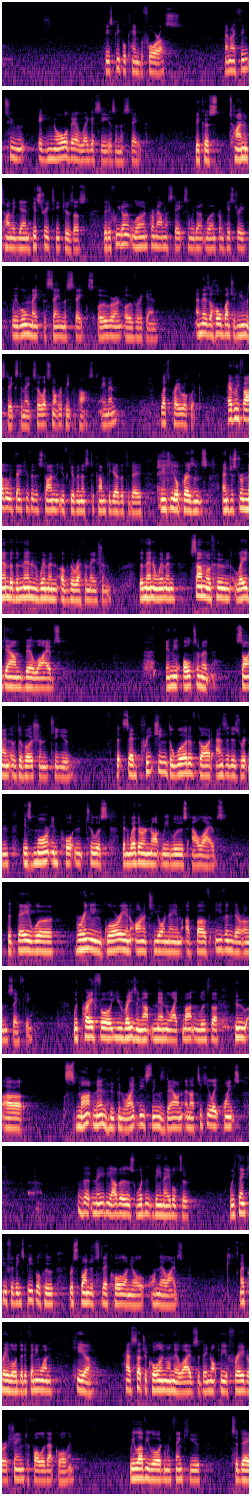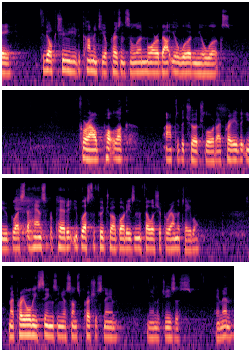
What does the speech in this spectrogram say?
These people came before us. And I think to ignore their legacy is a mistake because time and time again, history teaches us that if we don't learn from our mistakes and we don't learn from history, we will make the same mistakes over and over again. And there's a whole bunch of new mistakes to make, so let's not repeat the past. Amen? Let's pray real quick. Heavenly Father, we thank you for this time that you've given us to come together today into your presence and just remember the men and women of the Reformation. The men and women, some of whom laid down their lives in the ultimate sign of devotion to you that said preaching the Word of God as it is written is more important to us than whether or not we lose our lives. That they were bringing glory and honor to your name above even their own safety. We pray for you raising up men like Martin Luther who are smart men who can write these things down and articulate points that maybe others wouldn't been able to. We thank you for these people who responded to their call on, your, on their lives. I pray, Lord, that if anyone here has such a calling on their lives, that they not be afraid or ashamed to follow that calling. We love you, Lord, and we thank you today for the opportunity to come into your presence and learn more about your word and your works. For our potluck after the church, Lord, I pray that you bless the hands that prepared it, you bless the food to our bodies and the fellowship around the table. And I pray all these things in your Son's precious name, name of Jesus. Amen.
